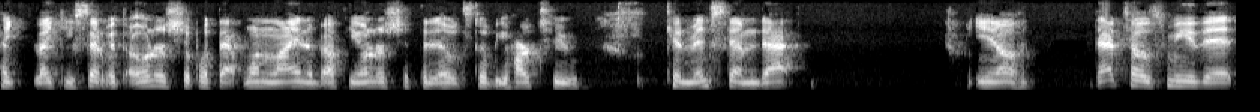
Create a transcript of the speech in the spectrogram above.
like like you said with ownership, with that one line about the ownership, that it would still be hard to convince them that, you know, that tells me that,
